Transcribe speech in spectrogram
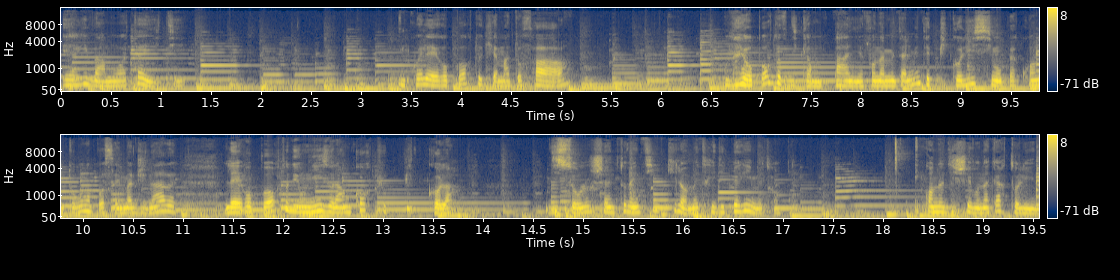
e arrivammo a Tahiti, in quell'aeroporto chiamato Faa, un aeroporto di campagna fondamentalmente piccolissimo per quanto uno possa immaginare l'aeroporto di un'isola ancora più piccola, di solo 120 km di perimetro. E quando dicevo una cartolina,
